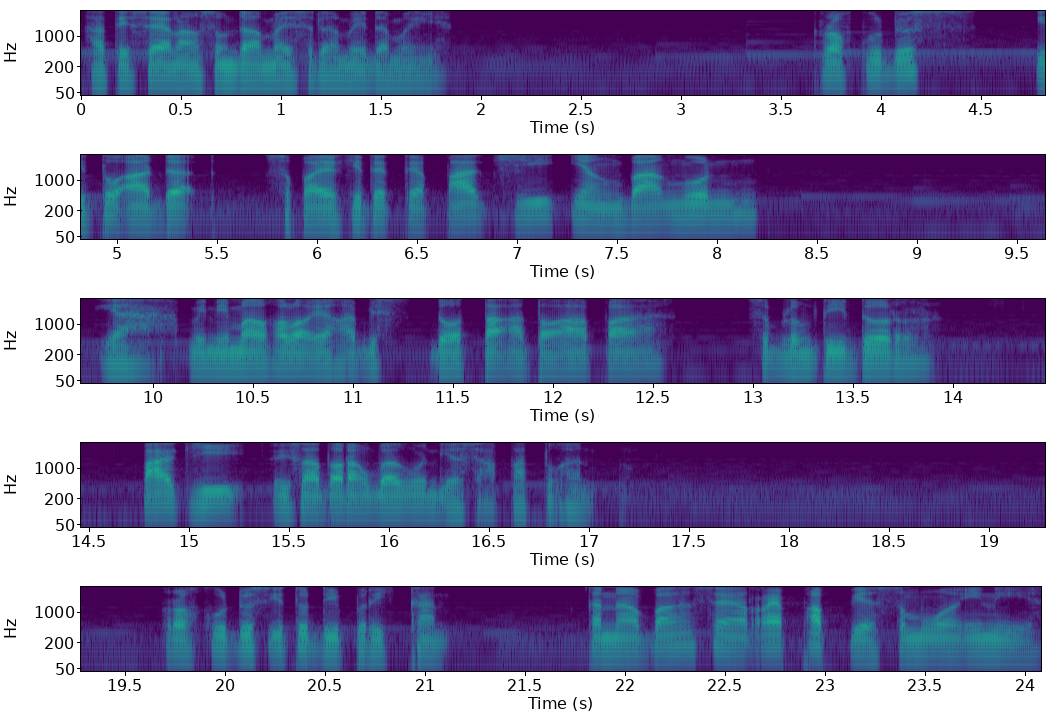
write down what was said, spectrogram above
hati saya langsung damai sedamai-damainya Roh Kudus itu ada supaya kita tiap pagi yang bangun ya minimal kalau yang habis dota atau apa sebelum tidur pagi di saat orang bangun ya sapa Tuhan Roh Kudus itu diberikan Kenapa saya wrap up ya semua ini ya?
